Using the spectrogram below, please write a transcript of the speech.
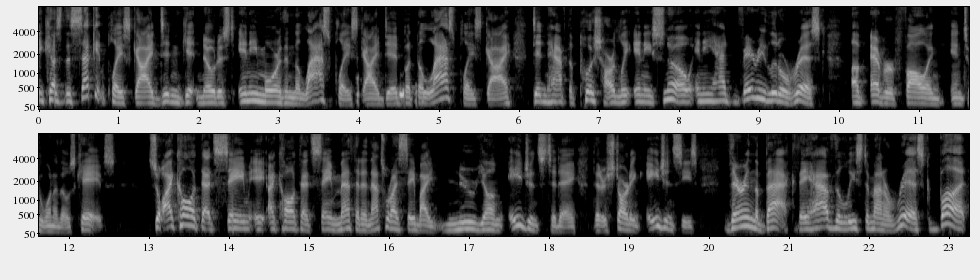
because the second place guy didn't get noticed any more than the last place guy did, but the last place guy didn't have to push hardly any snow and he had very little risk of ever falling into one of those caves. So I call it that same I call it that same method and that's what I say by new young agents today that are starting agencies. They're in the back. They have the least amount of risk, but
